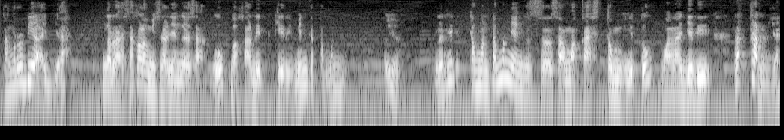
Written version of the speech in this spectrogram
Kang Rudi aja ngerasa kalau misalnya nggak sanggup bakal dikirimin ke temennya. Oh iya Berarti teman-teman yang sama custom itu malah jadi rekan ya?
